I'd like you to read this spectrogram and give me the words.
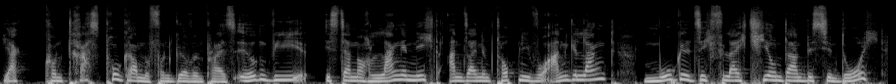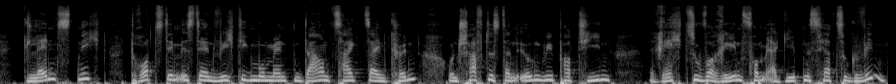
ja, Kontrastprogramme von Gervin Price. Irgendwie ist er noch lange nicht an seinem Top-Niveau angelangt, mogelt sich vielleicht hier und da ein bisschen durch, glänzt nicht, trotzdem ist er in wichtigen Momenten da und zeigt sein Können und schafft es dann irgendwie Partien recht souverän vom Ergebnis her zu gewinnen.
